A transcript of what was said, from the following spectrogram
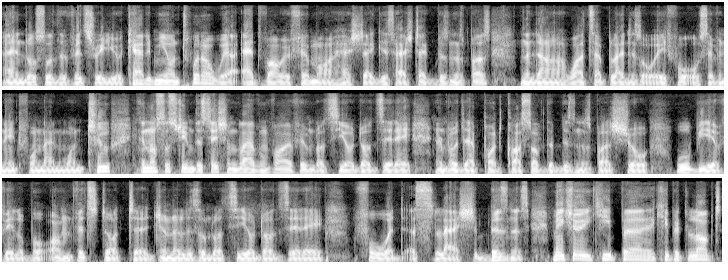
and also the Wits Radio Academy. On Twitter, we are at VOW FM. Our hashtag is hashtag Business Buzz. And our WhatsApp line is 0840784912. You can also stream the station live on vowfm.co.za. And remember that podcast of the Business Buzz show will be available on wits.journalism.co.za forward slash business. Make sure you keep uh, keep it locked.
